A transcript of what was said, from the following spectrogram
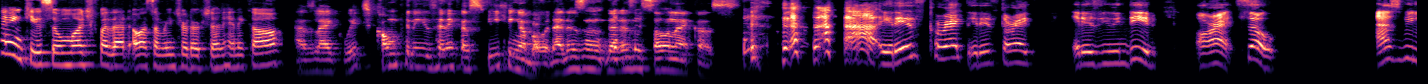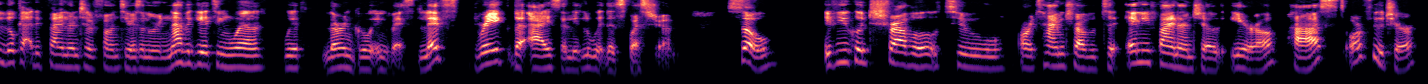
Thank you so much for that awesome introduction, Henika. I was like, which company is Henika speaking about? That doesn't that doesn't sound like us. it is correct. It is correct. It is you indeed. All right. So as we look at the financial frontiers and we're navigating well with Learn, Grow, Invest, let's break the ice a little with this question. So, if you could travel to or time travel to any financial era, past or future,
